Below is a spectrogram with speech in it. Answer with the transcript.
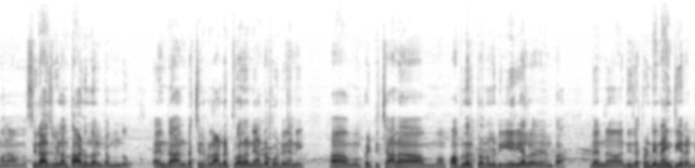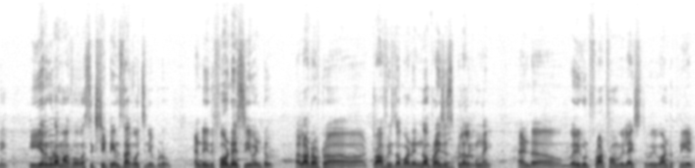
మన సిరాజ్ వీళ్ళంతా ఆడున్నారు ఇంతకుముందు. ఇంత అంత చిన్నపిల్లలు అండర్ ట్వెల్వ్ అని అండర్ ఫోర్టీన్ అని పెట్టి చాలా పాపులర్ టోర్నమెంట్ ఈ ఏరియాలో అంతా దెన్ ఇది ట్వంటీ నైన్త్ ఇయర్ అండి. ఈ ఇయర్ కూడా మాకు ఒక సిక్స్టీ టీమ్స్ దాకా వచ్చినాయి ఇప్పుడు. అండ్ ఇది four days event lot of ట్రాఫీస్తో పాటు ఎన్నో ప్రైజెస్ పిల్లలకి ఉన్నాయి. And very good platform we likes we want to create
